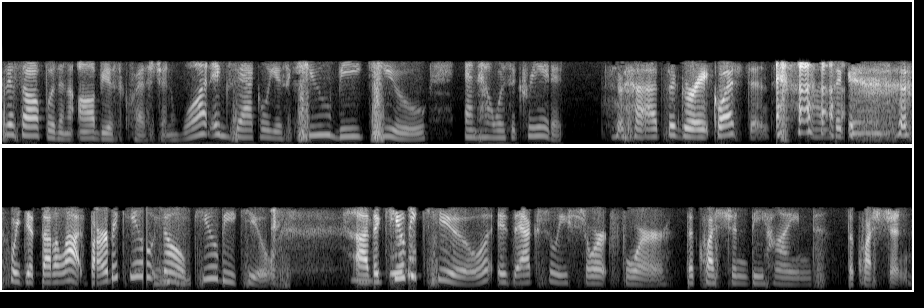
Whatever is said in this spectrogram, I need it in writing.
this off with an obvious question. What exactly is QBQ and how was it created? That's a great question. uh, we get that a lot. Barbecue? No, QBQ. Uh, the QBQ is actually short for the question behind the question.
